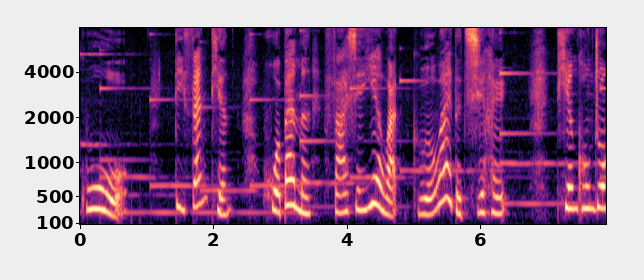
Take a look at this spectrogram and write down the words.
过。第三天，伙伴们发现夜晚。格外的漆黑，天空中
